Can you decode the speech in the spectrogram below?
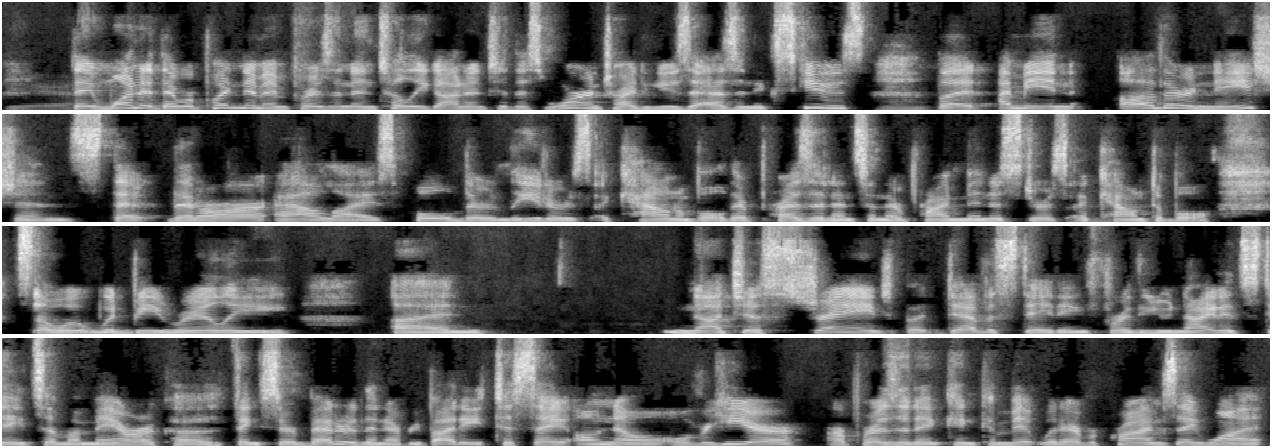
Yeah. They wanted, they were putting him in prison until he got into this war and tried to use it as an excuse. Mm-hmm. But I mean, other nations that, that are our allies hold their leaders accountable, their presidents and their prime ministers mm-hmm. accountable. So it would be really, uh, not just strange, but devastating for the United States of America, thinks they're better than everybody, to say, oh no, over here, our president can commit whatever crimes they want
